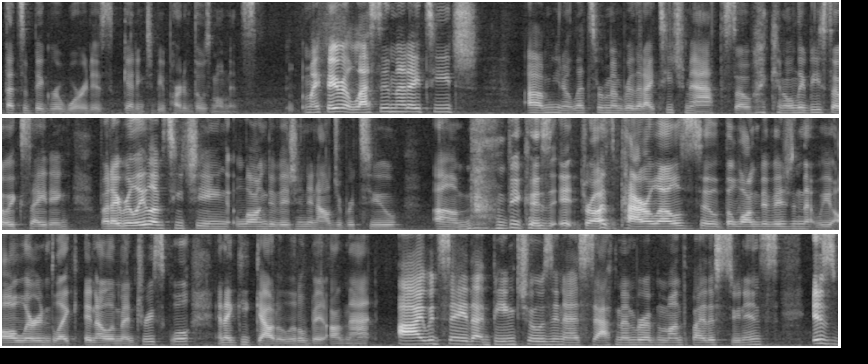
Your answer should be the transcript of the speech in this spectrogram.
that's a big reward is getting to be a part of those moments. My favorite lesson that I teach um, you know, let's remember that I teach math, so it can only be so exciting. But I really love teaching long division in Algebra 2 um, because it draws parallels to the long division that we all learned like in elementary school, and I geek out a little bit on that. I would say that being chosen as staff member of the month by the students is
